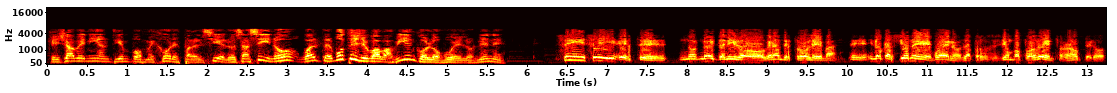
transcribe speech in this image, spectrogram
que ya venían tiempos mejores para el cielo. Es así, ¿no? Walter, vos te llevabas bien con los vuelos, nene. Sí, sí, este, no, no he tenido grandes problemas. Eh, en ocasiones, bueno, la procesión va por dentro, ¿no? Pero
